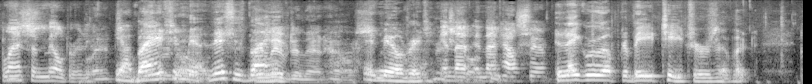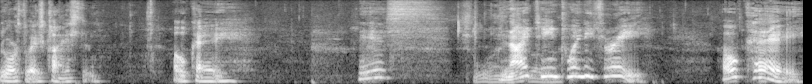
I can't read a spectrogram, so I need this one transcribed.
Blanche and Mildred. Blanche Yeah, Blanche and Mildred. This is Blanche. They lived in that house. and Mildred. In that, in that house there? And they grew up to be teachers of it, Northwest Claxton. Okay. This, 1923. Okay,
